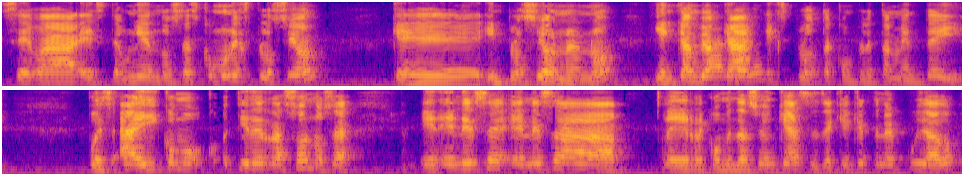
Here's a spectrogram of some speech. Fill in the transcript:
se va este, uniendo. O sea, es como una explosión que implosiona, ¿no? Y en cambio acá explota completamente y pues ahí como tienes razón, o sea, en, en ese, en esa eh, recomendación que haces de que hay que tener cuidado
